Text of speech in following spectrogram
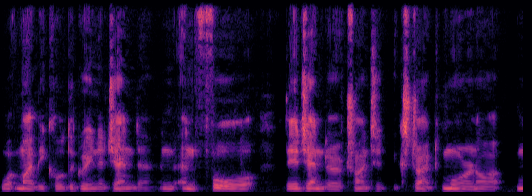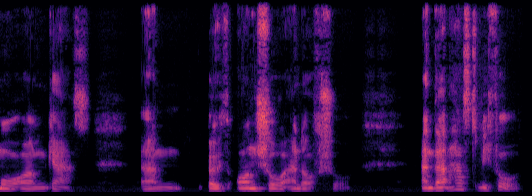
what might be called the green agenda and, and for the agenda of trying to extract more and oil, more oil and gas, um, both onshore and offshore. And that has to be fought.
